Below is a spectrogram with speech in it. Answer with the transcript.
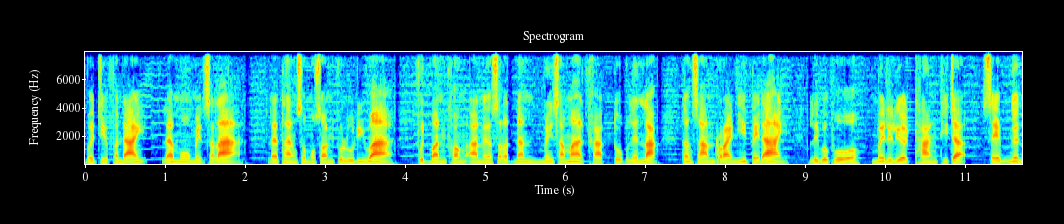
เวอร์จิฟันไดและโมเมดซาลาและทางสโมสรก็รู้ดีว่า ฟุตบอลของอาร์เนอร์สลัดนั้นไม่สามารถขาดตัวผู้เล่นหลักทั้ง 3 รายนี้ไปได้ลิเวอร์พูลไม่ได้เลือกทางที่จะ เซฟเงิน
